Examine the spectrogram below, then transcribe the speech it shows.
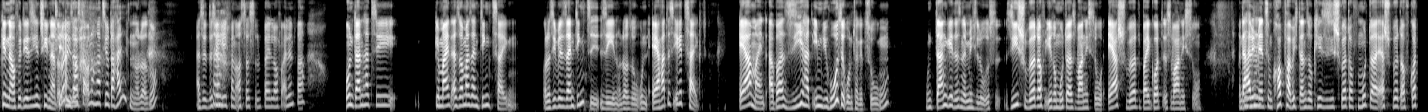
Genau, für die er sich entschieden hat, Die oder? Die andere. saß da auch noch und hat sich unterhalten oder so. Also deswegen Ja. gehe ich von aus, dass es bei Love Island war. Und dann hat sie gemeint, er soll mal sein Ding zeigen. Oder sie will sein Ding se sehen oder so. Und er hat es ihr gezeigt. Er meint aber, sie hat ihm die Hose runtergezogen. Und dann geht es nämlich los. Sie schwört auf ihre Mutter, es war nicht so. Er schwört bei Gott, es war nicht so. Und da habe ich Mhm. mir jetzt im Kopf, habe ich dann so, okay, sie, sie schwört auf Mutter, er schwört auf Gott.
